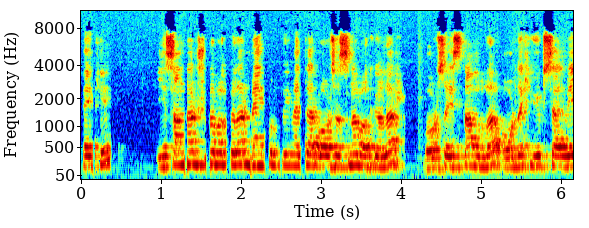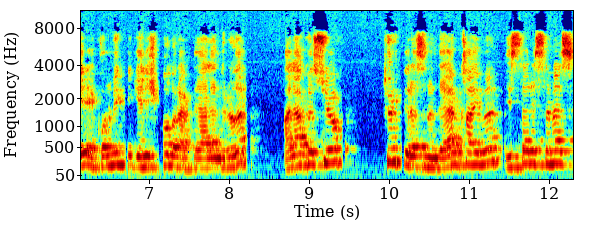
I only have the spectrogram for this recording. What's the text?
peki? İnsanlar şuna bakıyorlar, menkul kıymetler borsasına bakıyorlar. Borsa İstanbul'a oradaki yükselmeyi ekonomik bir gelişme olarak değerlendiriyorlar. Alakası yok. Türk lirasının değer kaybı ister istemez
